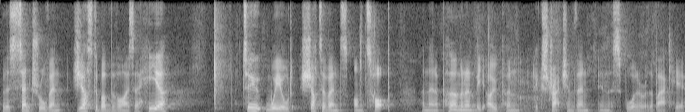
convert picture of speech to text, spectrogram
with a central vent just above the visor here, two wheeled shutter vents on top and then a permanently open extraction vent in the spoiler at the back here.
